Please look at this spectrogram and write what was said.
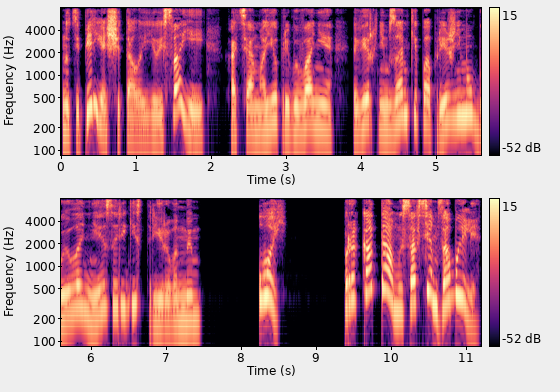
но теперь я считала ее и своей, хотя мое пребывание в Верхнем замке по-прежнему было не зарегистрированным. «Ой, про кота мы совсем забыли!»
